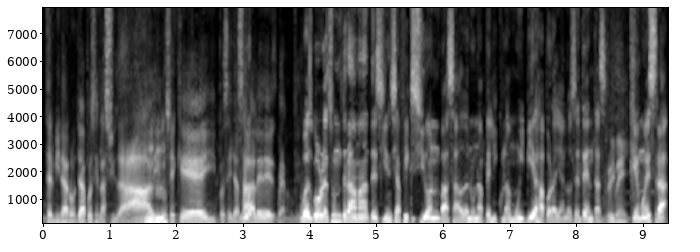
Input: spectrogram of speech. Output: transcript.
terminaron ya pues en la ciudad y no sé qué, y pues ella sale de, bueno, en fin. Westworld es un drama de ciencia ficción basado en una película muy vieja por allá en los 70s Remake. que muestra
